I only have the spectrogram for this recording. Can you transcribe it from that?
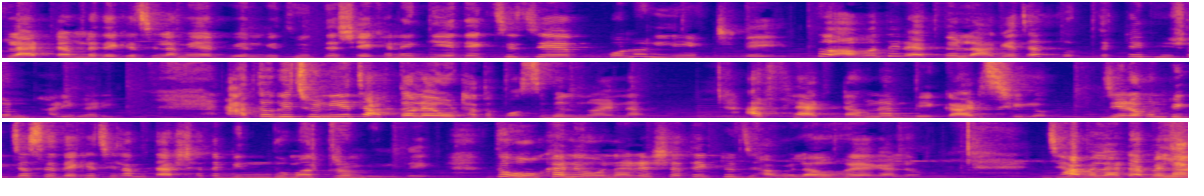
ফ্ল্যাটটা আমরা দেখেছিলাম এয়ারবিএনবি থ্রুতে, সেখানে গিয়ে দেখছি যে কোনো লিফট নেই। তো আমাদের এত লাগে যা প্রত্যেকটাই ভীষণ ভারী ভারী। এত কিছু নিয়ে চারতলায় ওঠা তো পসিবল নয় না। আর ফ্ল্যাটটাও না বেকার ছিল। যেরকম পিকচার্সে দেখেছিলাম, তার সাথে বিন্দুমাত্র মিল তো ওখানে ওনারের সাথে একটু ঝামেলাও হয়ে গেল। ঝামেলা টামেলা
